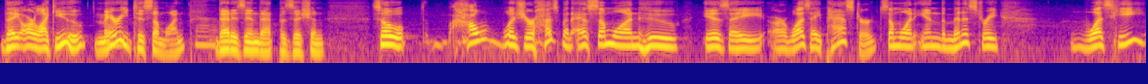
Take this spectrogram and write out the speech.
they are like you, married to someone yeah. that is in that position. So how was your husband as someone who is a or was a pastor, someone in the ministry, was he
